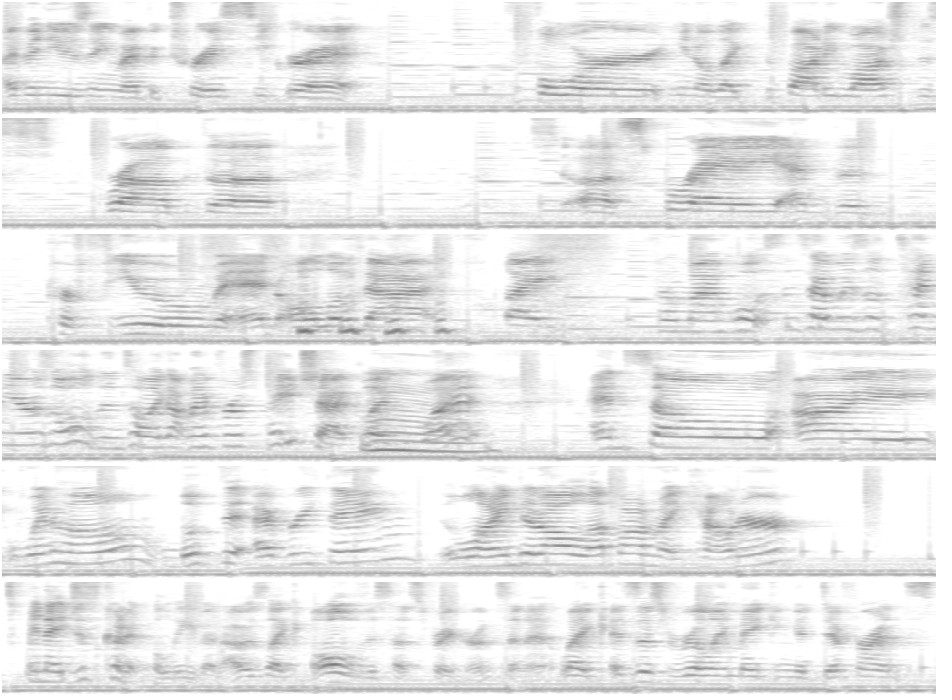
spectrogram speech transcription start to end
I've been using my Victoria's Secret for, you know, like the body wash, the scrub, the uh, spray, and the perfume, and all of that. like from my whole, since I was uh, 10 years old until I got my first paycheck. Like, Mm. what? And so I went home, looked at everything, lined it all up on my counter, and I just couldn't believe it. I was like, all of this has fragrance in it. Like, is this really making a difference?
